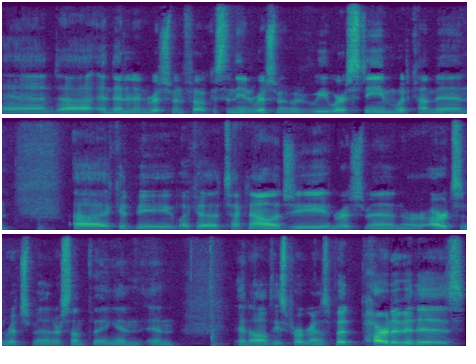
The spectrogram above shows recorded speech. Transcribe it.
and uh, and then an enrichment focus. And the enrichment would be where STEAM would come in. Uh, it could be like a technology enrichment or arts enrichment or something in in in all of these programs. But part of it is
